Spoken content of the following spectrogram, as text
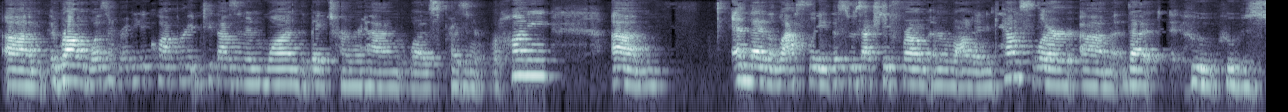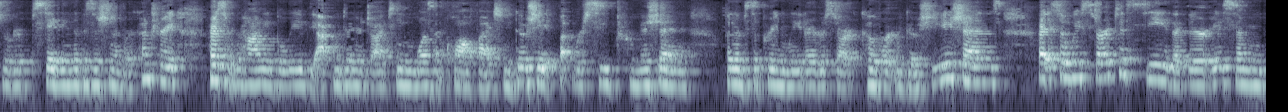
Um, Iran wasn't ready to cooperate in 2001. The big turnaround was President Rouhani. Um, and then lastly, this was actually from an Iranian counselor um, that who who was sort of stating the position of our country. President Rouhani believed the Ahmadinejad team wasn't qualified to negotiate, but received permission for the supreme leader to start covert negotiations. Right. So we start to see that there is some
